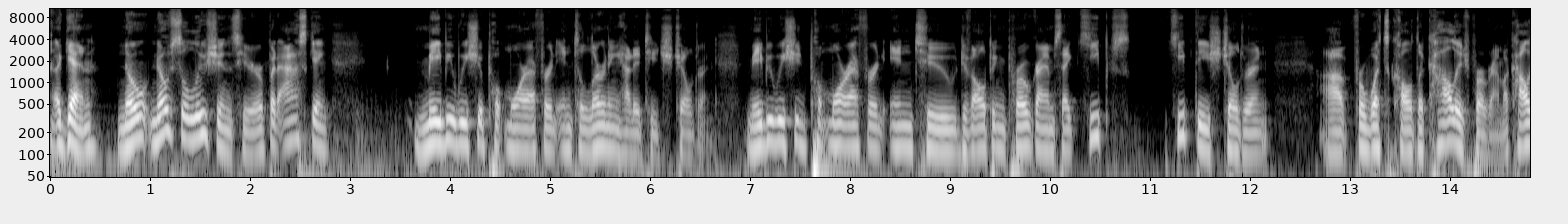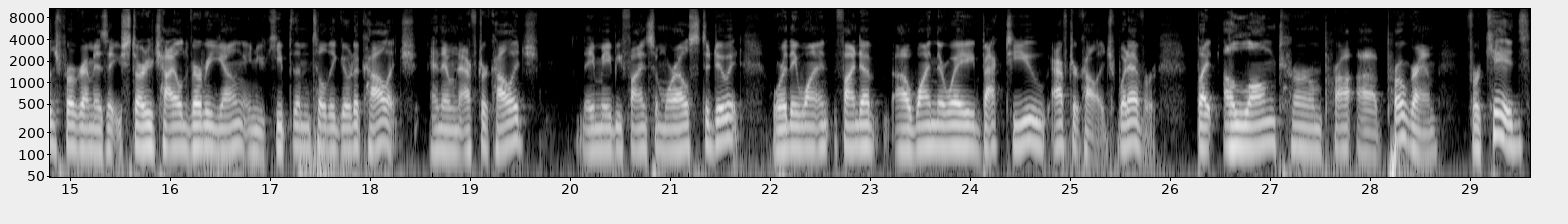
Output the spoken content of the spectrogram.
again, no no solutions here, but asking maybe we should put more effort into learning how to teach children. Maybe we should put more effort into developing programs that keeps keep these children uh, for what's called a college program. A college program is that you start a child very young and you keep them until they go to college, and then after college, they maybe find somewhere else to do it, or they want find a uh, wind their way back to you after college, whatever. But a long-term pro, uh, program for kids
